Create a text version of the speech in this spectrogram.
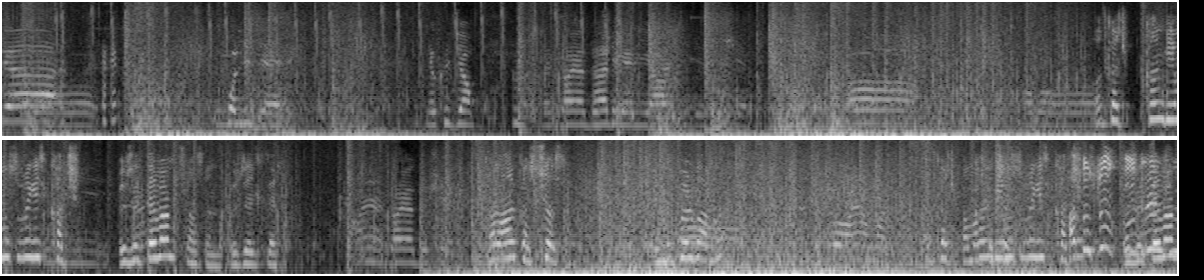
Ya. Police. Yakacağım. Evet, daya Her yer ya. Aa. Aba. Hadi kaç. Kan Game Thrones'a geç kaç. Özellikler var mı şu an sende? Özellikler. Aynen daya döşe. Tamam hadi kaçacağız. Ender Pearl var mı? Bu aynen var. Hadi kaç. Ama Kan Game Thrones'a geç kaç. Hadi dostum özellikler var mı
